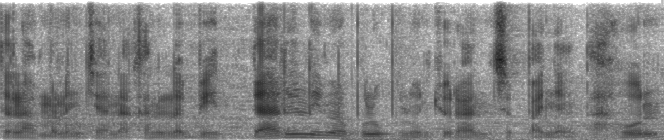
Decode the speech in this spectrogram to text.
telah merencanakan lebih dari 50 peluncuran sepanjang tahun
